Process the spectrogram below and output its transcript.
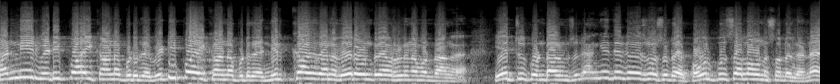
தண்ணீர் வெடிப்பாய் காணப்படுற வெடிப்பாய் காணப்படுற நிற்காததான வேற ஒன்றை அவர்கள் என்ன பண்றாங்க? ஏற்றுக்கொண்டாலும் சொல்லி அங்கே தீர்க்கதரிசி சொல்றாரு. பவுல் புதுசாலாம் ஒன்றும் சொல்லலைன்னு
